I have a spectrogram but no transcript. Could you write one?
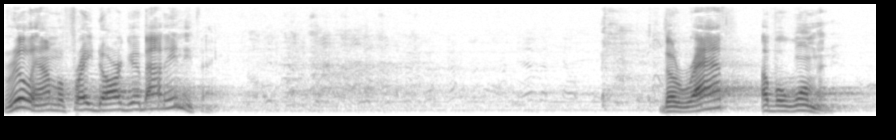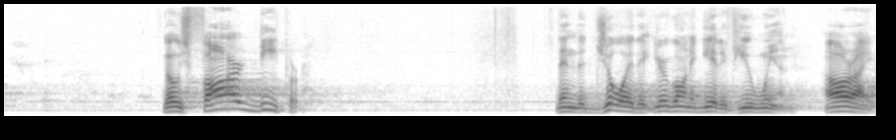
Really, I'm afraid to argue about anything. The wrath of a woman goes far deeper than the joy that you're going to get if you win. All right.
